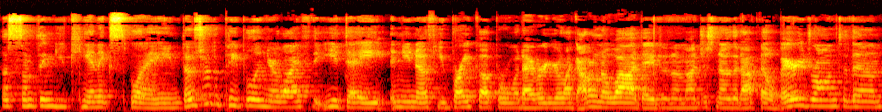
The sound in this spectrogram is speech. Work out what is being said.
That's something you can't explain. Those are the people in your life that you date. And, you know, if you break up or whatever, you're like, I don't know why I dated them. I just know that I felt very drawn to them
